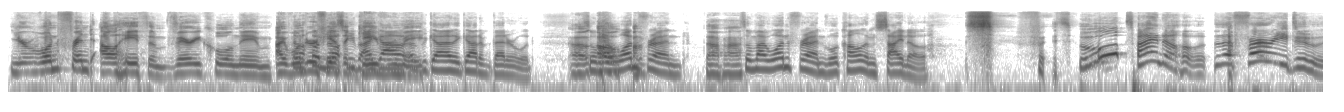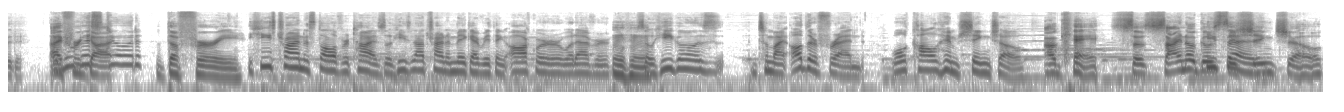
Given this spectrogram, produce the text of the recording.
Your one friend Alhaitham, very cool name. I wonder if he has a a I gay got, I got, I got a better one. Oh, so my oh, one oh. friend, Uh-huh. so my one friend, we'll call him Cyno. Who? Cyno, the furry dude. I forgot. Dude, The furry. he's trying to stall for time, so he's not trying to make everything awkward or whatever. Mm-hmm. So he goes to my other friend, We'll call him Xingqiu. Okay, so Cyno goes to said- Xingqiu.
